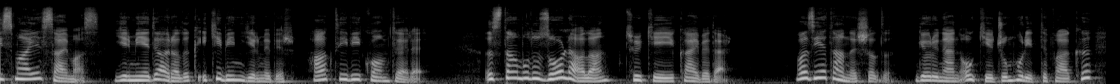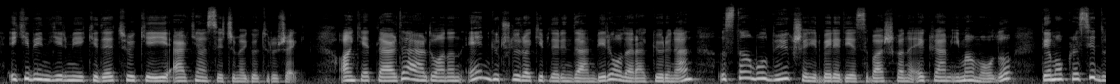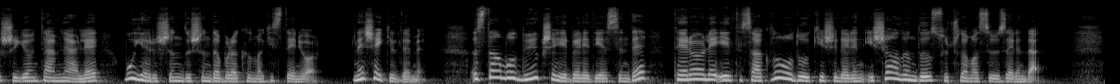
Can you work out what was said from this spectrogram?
İsmail Saymaz, 27 Aralık 2021, Halk TV.com.tr İstanbul'u zorla alan Türkiye'yi kaybeder. Vaziyet anlaşıldı. Görünen o ki Cumhur İttifakı 2022'de Türkiye'yi erken seçime götürecek. Anketlerde Erdoğan'ın en güçlü rakiplerinden biri olarak görünen İstanbul Büyükşehir Belediyesi Başkanı Ekrem İmamoğlu, demokrasi dışı yöntemlerle bu yarışın dışında bırakılmak isteniyor. Ne şekilde mi? İstanbul Büyükşehir Belediyesi'nde terörle iltisaklı olduğu kişilerin işe alındığı suçlaması üzerinden.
